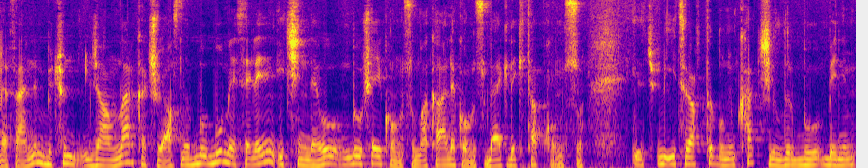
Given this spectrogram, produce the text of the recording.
efendim bütün canlılar kaçıyor. Aslında bu, bu meselenin içinde bu, bu şey konusu, makale konusu, belki de kitap konusu. Bir itirafta bulunayım. Kaç yıldır bu benim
